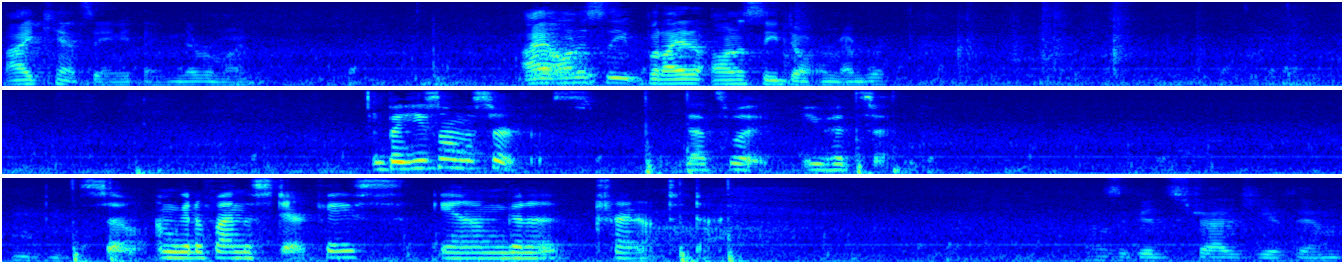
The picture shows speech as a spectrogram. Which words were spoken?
I can't say anything. Never mind. I honestly, but I honestly don't remember. But he's on the surface. That's what you had said. Mhm. So I'm gonna find the staircase and I'm gonna try not to die. That was a good strategy of him.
